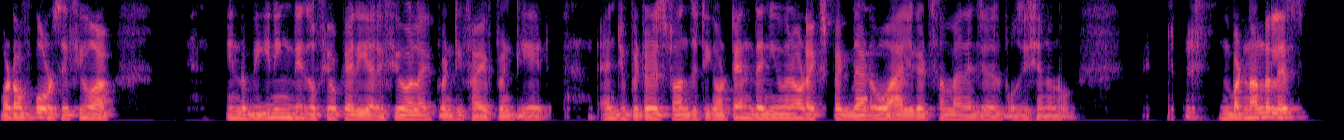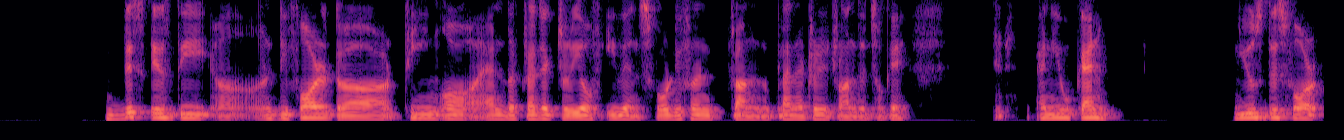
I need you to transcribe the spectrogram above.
But of course if you are in the beginning days of your career if you are like 25 28 and jupiter is transiting or 10 then you may not expect that oh i'll get some managerial position you know? But nonetheless this is the uh, default uh, theme or and the trajectory of events for different tran planetary transits okay? And you can use this for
